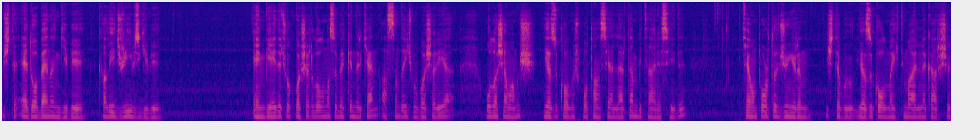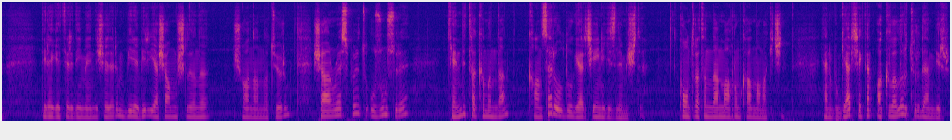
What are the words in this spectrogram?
işte Ed O'Bannon gibi, Khalid Reeves gibi NBA'de çok başarılı olması beklenirken aslında hiç bu başarıya ulaşamamış, yazık olmuş potansiyellerden bir tanesiydi. Kevin Porter Jr.'ın işte bu yazık olma ihtimaline karşı dile getirdiğim endişelerin birebir yaşanmışlığını şu an anlatıyorum. Sean Respert uzun süre kendi takımından kanser olduğu gerçeğini gizlemişti. Kontratından mahrum kalmamak için. Yani bu gerçekten akıl alır türden bir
